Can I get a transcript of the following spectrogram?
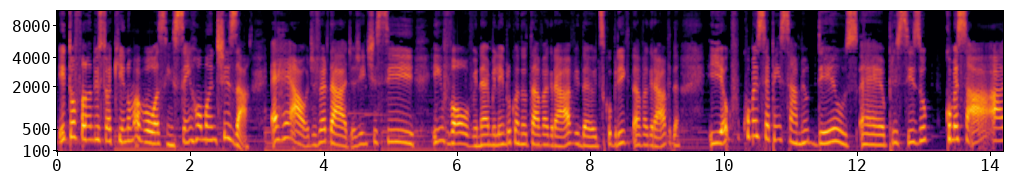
E tô falando isso aqui numa boa, assim, sem romantizar. É real, de verdade. A gente se envolve, né? Me lembro quando eu tava grávida, eu descobri que tava grávida, e eu comecei a pensar: meu Deus, é, eu preciso começar a.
